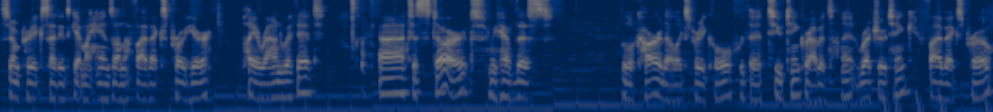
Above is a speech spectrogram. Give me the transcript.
so I'm pretty excited to get my hands on the 5X Pro here, play around with it. Uh, to start, we have this little card that looks pretty cool with the two Tink rabbits on it, Retro Tink 5X Pro.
